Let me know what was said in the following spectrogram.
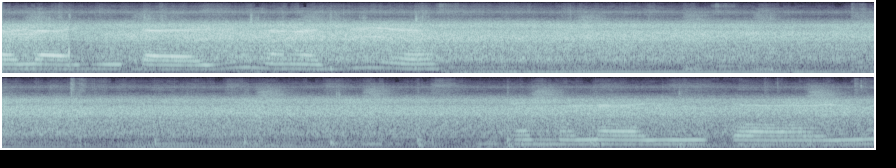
Malayo tayo, mga giya. Malayo tayo.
